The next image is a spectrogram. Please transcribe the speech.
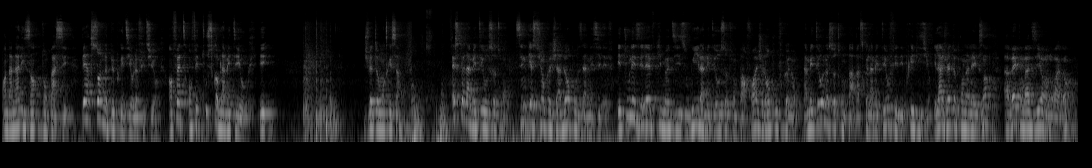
en analysant ton passé. Personne ne peut prédire le futur. En fait, on fait tous comme la météo. Et je vais te montrer ça. Est-ce que la météo se trompe? C'est une question que j'adore poser à mes élèves. Et tous les élèves qui me disent oui, la météo se trompe parfois, je leur prouve que non. La météo ne se trompe pas parce que la météo fait des prévisions. Et là, je vais te prendre un exemple avec, on va dire, un ouragan.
